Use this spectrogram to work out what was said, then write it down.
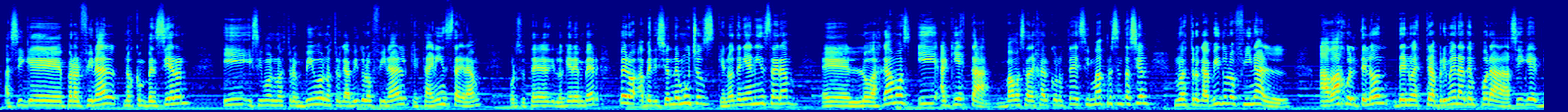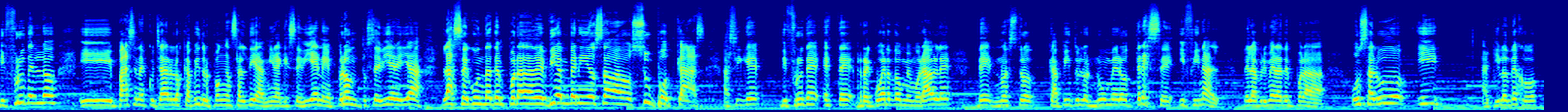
Así que, pero al final nos convencieron y hicimos nuestro en vivo, nuestro capítulo final, que está en Instagram, por si ustedes lo quieren ver. Pero a petición de muchos que no tenían Instagram, eh, lo bajamos y aquí está. Vamos a dejar con ustedes, sin más presentación, nuestro capítulo final abajo el telón de nuestra primera temporada. Así que disfrútenlo y pasen a escuchar los capítulos, pónganse al día. Mira que se viene, pronto se viene ya la segunda temporada de Bienvenido Sábado, su podcast. Así que disfrute este recuerdo memorable de nuestro capítulo número 13 y final de la primera temporada. Un saludo y aquí los dejo.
